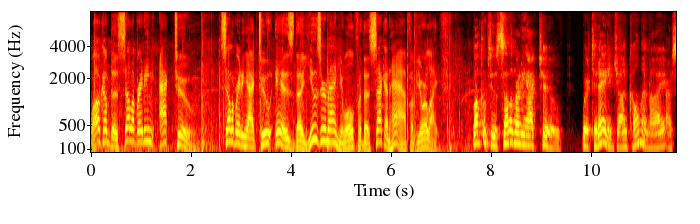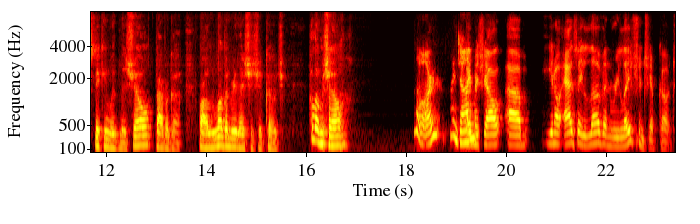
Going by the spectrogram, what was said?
Welcome to Celebrating Act Two. Celebrating Act Two is the user manual for the second half of your life. Welcome to Celebrating Act Two, where today John Coleman and I are speaking with Michelle Fabrega, our love and relationship coach. Hello, Michelle. Hello, Art. Hi, John. Hi, Michelle. Um, you know, as a love and relationship coach,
